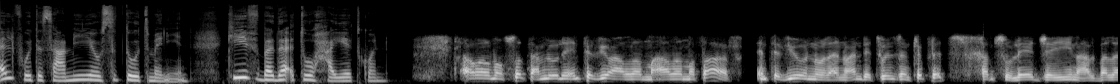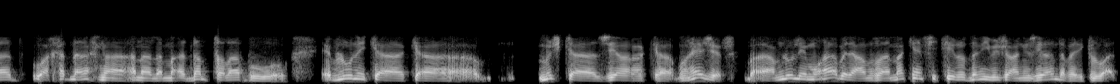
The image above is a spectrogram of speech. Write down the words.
1986 كيف بدأتوا حياتكم؟ أول ما وصلت عملوا لي interview على على المطار. interview إنه لأنه عندي twins and triplets خمس أولاد جايين على البلد. وأخذنا نحن أنا لما قدمت طلب وقبلوني ك ك كزيارة كمهاجر. بقى عملوا لي مقابلة ما كان في كثير لبنانيين بيجوا على نيوزيلندا بهذيك الوقت.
